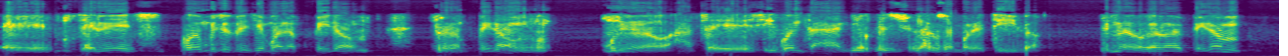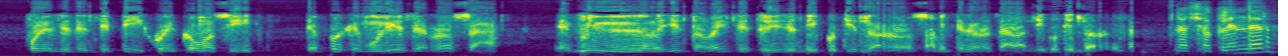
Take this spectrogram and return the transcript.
Eh, tenés, porque muchos te dicen, bueno, Perón, pero Perón murió hace 50 años, que es una cosa por el estilo. Primero que no, Perón fue en el 70 y pico, es como si después que muriese Rosa, en 1920 estuviesen discutiendo a Rosa, ¿viste? No estaban discutiendo Rosa. ¿Los Joclender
